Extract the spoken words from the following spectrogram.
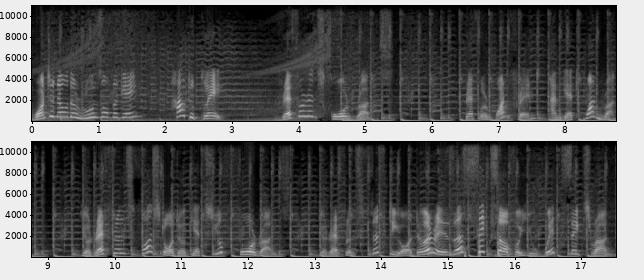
Want to know the rules of the game? How to play? Refer and score runs. Refer one friend and get one run. Your referral's first order gets you 4 runs. Your referral's 50 order is a 6er for you with 6 runs.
